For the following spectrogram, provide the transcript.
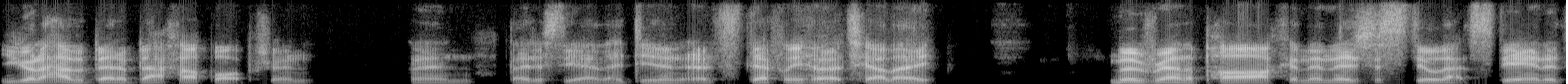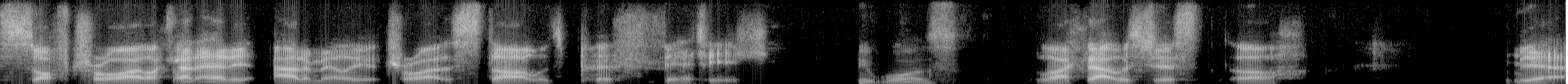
you got to have a better backup option, and they just yeah they didn't. It's definitely hurts how they move around the park, and then there's just still that standard soft try, like that Adam Elliott try at the start was pathetic. it was. Like that was just oh yeah,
